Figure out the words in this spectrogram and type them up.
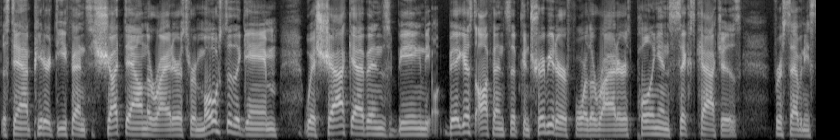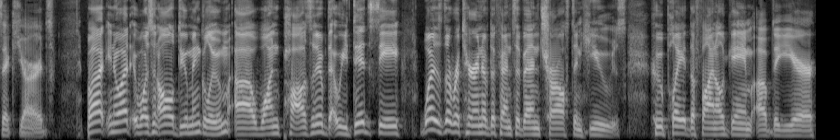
The Stampeder defense shut down the Riders for most of the game, with Shaq Evans being the biggest offensive contributor for the Riders, pulling in six catches for 76 yards. But you know what? It wasn't all doom and gloom. Uh, one positive that we did see was the return of defensive end Charleston Hughes, who played the final game of the year.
